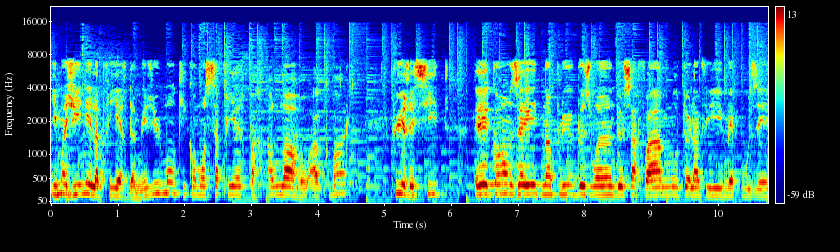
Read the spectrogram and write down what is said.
Imaginez la prière d'un musulman qui commence sa prière par Allahu Akbar, puis récite et quand Zayd n'a plus besoin de sa femme, nous te la fîmes épouser.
